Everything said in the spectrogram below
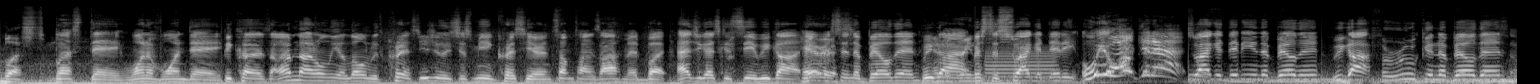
Blessed. blessed day, one of one day, because I'm not only alone with Chris. Usually it's just me and Chris here, and sometimes Ahmed. But as you guys can see, we got Harris, Harris. in the building. We And got Mr. Swagger Diddy. Who you honking at? Swagger Diddy in the building. We got Farouk in the building.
